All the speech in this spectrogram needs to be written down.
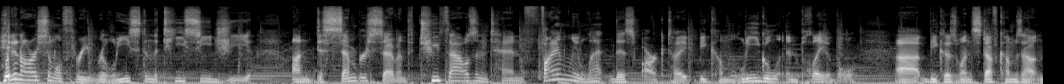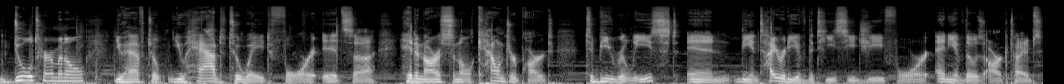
Hidden Arsenal 3, released in the TCG on December 7th, 2010, finally let this archetype become legal and playable. Uh, because when stuff comes out in the duel terminal, you have to you had to wait for its uh, Hidden Arsenal counterpart to be released in the entirety of the TCG for any of those archetypes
